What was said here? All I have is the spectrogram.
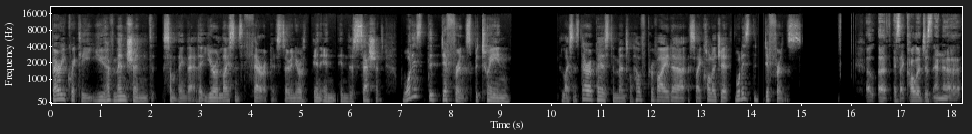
very quickly, you have mentioned something there that you're a licensed therapist. So in your in in in the sessions, what is the difference between a licensed therapist, a mental health provider, a psychologist? What is the difference? A, a, a psychologist and a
